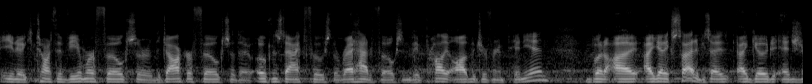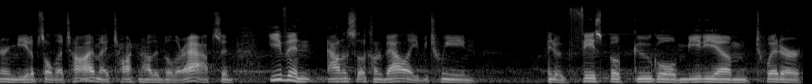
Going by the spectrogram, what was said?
you know, you can talk to the VMware folks or the Docker folks or the OpenStack folks, the Red Hat folks, and they probably all have a different opinion. But I, I get excited because I, I go to engineering meetups all the time. I talk to how they build their apps, and even out in Silicon Valley, between you know Facebook, Google, Medium, Twitter,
